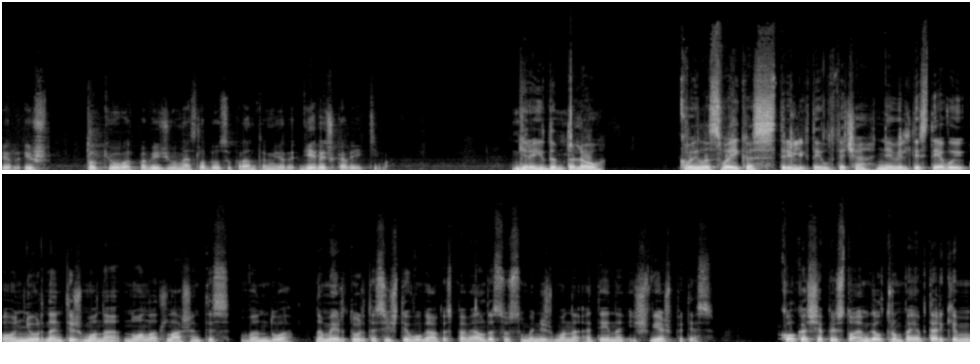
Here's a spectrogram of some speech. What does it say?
Ir iš tokių vat, pavyzdžių mes labiau suprantam ir dievišką veikimą. Gerai, judam toliau. Kvailas vaikas, 13 eilutė čia, neviltis tėvui, o niurnanti žmona nuolat lašantis vanduo. Namai ir turtas iš tėvų gautas paveldas, o su mani žmona ateina iš viešpatės. Kol kas čia pristojom, gal trumpai aptarkim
